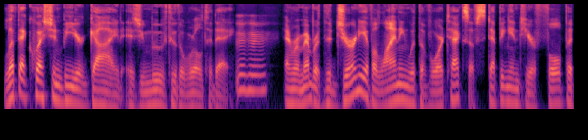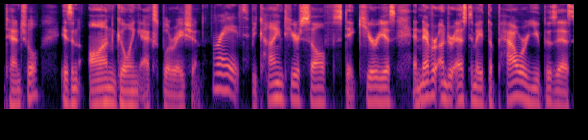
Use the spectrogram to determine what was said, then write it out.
Let that question be your guide as you move through the world today. Mm-hmm. And remember, the journey of aligning with the vortex of stepping into your full potential is an ongoing exploration. Right. Be kind to yourself, stay curious, and never underestimate the power you possess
